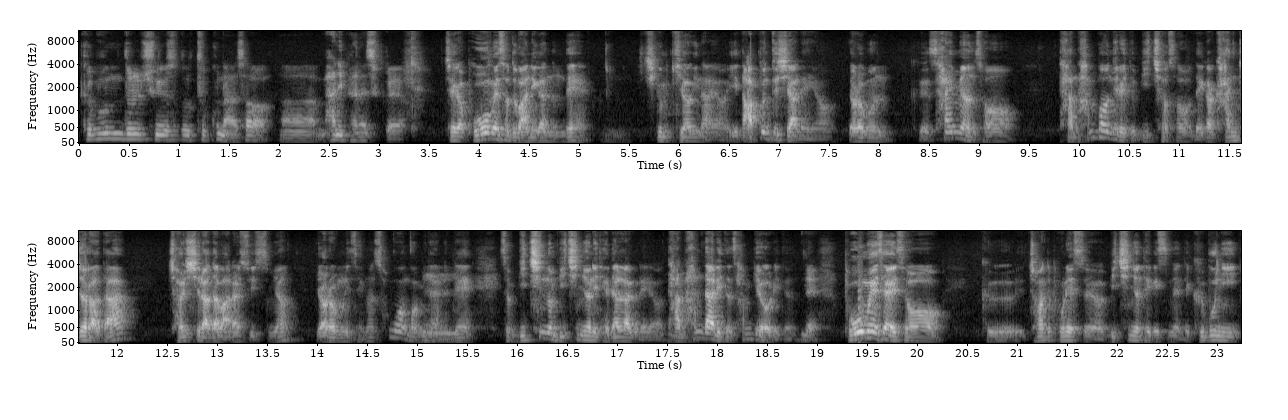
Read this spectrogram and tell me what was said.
그분들 중에서도 듣고 나서 어, 많이 변했을 거예요. 제가 보험회사도 많이 갔는데 지금 기억이 나요. 이게 나쁜 뜻이 아니에요. 여러분 그 살면서 단 한 번이라도 미쳐서 내가 간절하다, 절실하다 말할 수 있으면 여러분 인생은 성공한 겁니다. 음. 하는데 그래서 미친놈 미친년이 돼달라 그래요. 단 한 달이든 3개월이든. 네. 보험회사에서 그 저한테 보냈어요. 미친년 되겠습니다. 근데 그분이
